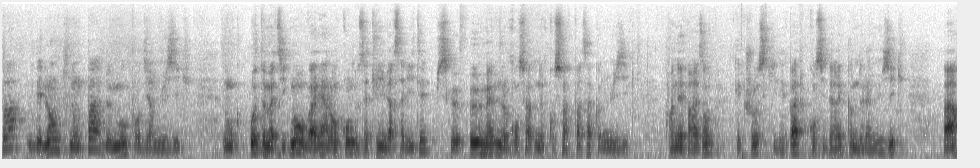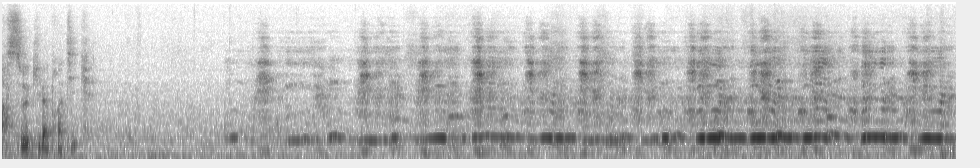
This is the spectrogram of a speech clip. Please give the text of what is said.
pas, ou des langues qui n'ont pas de mots pour dire musique, donc automatiquement on va aller à l'encontre de cette universalité, puisque eux-mêmes ne, ne conçoivent pas ça comme musique. Prenez par exemple quelque chose qui n'est pas considéré comme de la musique par ceux qui la pratiquent.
